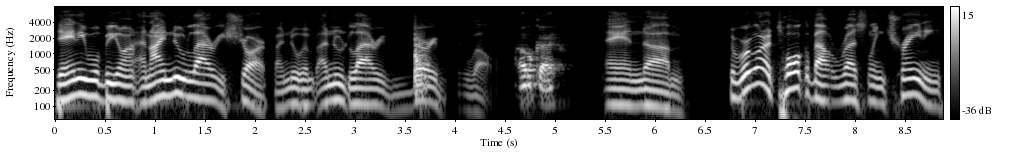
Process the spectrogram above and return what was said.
Danny will be on, and I knew Larry Sharpe. I knew him. I knew Larry very, very well. Okay. And um, so we're going to talk about wrestling training.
